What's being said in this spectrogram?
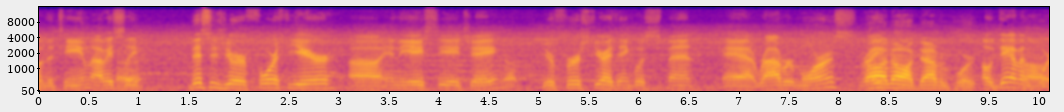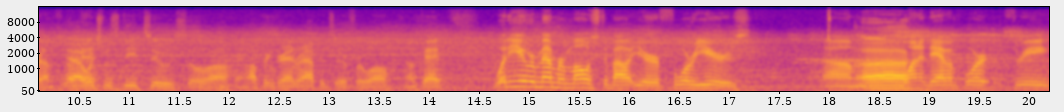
of the team. Obviously, Alright. this is your fourth year uh, in the ACHA. Yep. Your first year, I think, was spent at Robert Morris, right? Oh right? no, Davenport. Oh, Davenport. Uh, I'm yeah, okay. which was D2, so uh, up in Grand Rapids there for a while. Okay. What do you remember most about your four years? Um, Uh, one at Davenport, three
